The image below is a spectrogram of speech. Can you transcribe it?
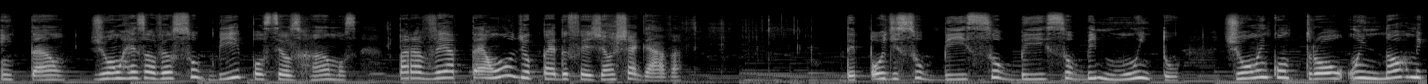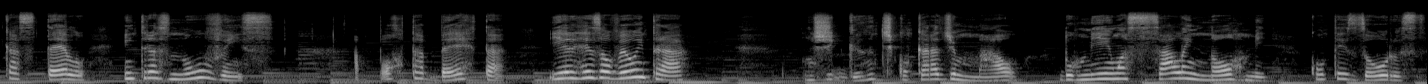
Então, João resolveu subir por seus ramos para ver até onde o pé do feijão chegava. Depois de subir, subir, subir muito, João encontrou um enorme castelo entre as nuvens. A porta aberta e ele resolveu entrar. Um gigante com cara de mal dormia em uma sala enorme com tesouros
